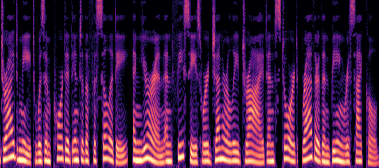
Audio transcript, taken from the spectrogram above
Dried meat was imported into the facility, and urine and feces were generally dried and stored, rather than being recycled.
